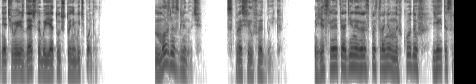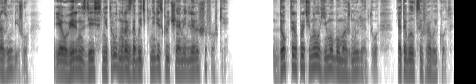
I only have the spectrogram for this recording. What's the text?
Нечего и ждать, чтобы я тут что-нибудь понял». «Можно взглянуть?» — спросил Фред Бейк. «Если это один из распространенных кодов, я это сразу увижу. Я уверен, здесь нетрудно раздобыть книги с ключами для расшифровки. Доктор протянул ему бумажную ленту. Это был цифровой код.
